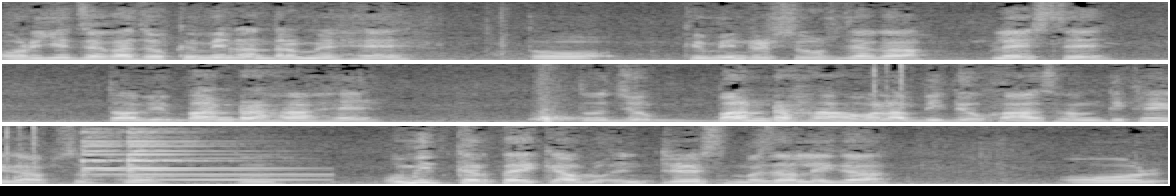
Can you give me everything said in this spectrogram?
और ये जगह जो कमीन अंदर में है तो कमीन रिसोर्स जगह प्लेस है। तो अभी बन रहा है। तो जो बन रहा वाला वीडियो का आज हम दिखाएगा आप सबको। तो उम्मीद करता है कि आप लोग इंटरेस्ट मज़ा लेगा और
